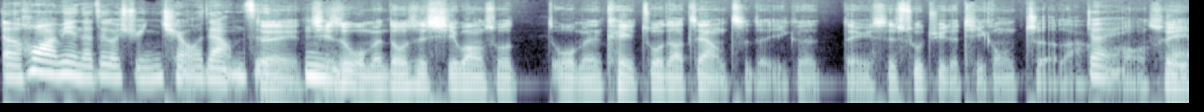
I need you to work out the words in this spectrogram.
呃画面的这个寻求这样子。对，其实我们都是希望说。我们可以做到这样子的一个，等于是数据的提供者啦。对，哦，所以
